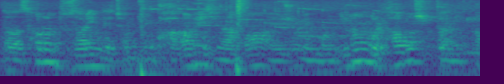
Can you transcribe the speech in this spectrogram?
나 32살인데 점점 과감해지나 봐. 요즘에 막 이런 걸 하고 싶다니까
